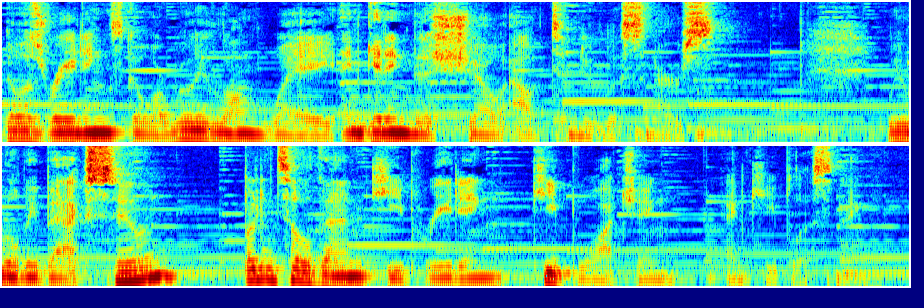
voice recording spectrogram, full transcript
Those ratings go a really long way in getting this show out to new listeners. We will be back soon, but until then, keep reading, keep watching, and keep listening.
